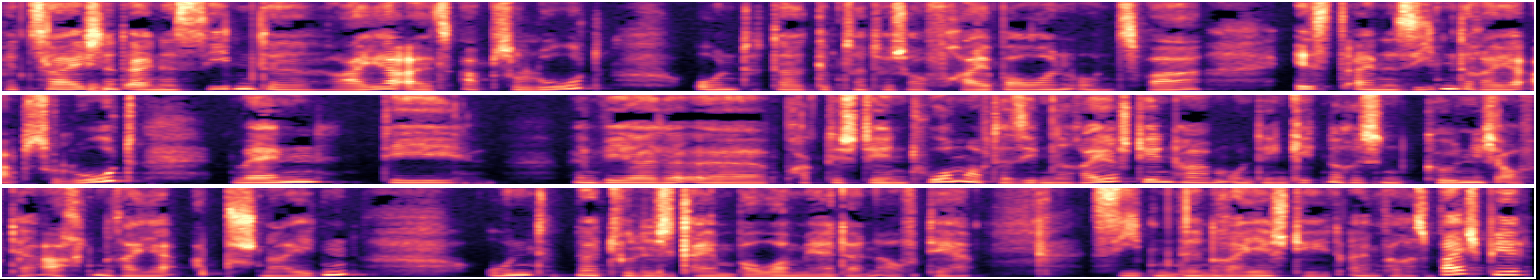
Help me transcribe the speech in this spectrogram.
bezeichnet eine siebente Reihe als absolut und da gibt es natürlich auch Freibauern und zwar ist eine siebente Reihe absolut, wenn die wenn wir äh, praktisch den Turm auf der siebten Reihe stehen haben und den gegnerischen König auf der achten Reihe abschneiden und natürlich kein Bauer mehr dann auf der siebten Reihe steht. Einfaches Beispiel,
